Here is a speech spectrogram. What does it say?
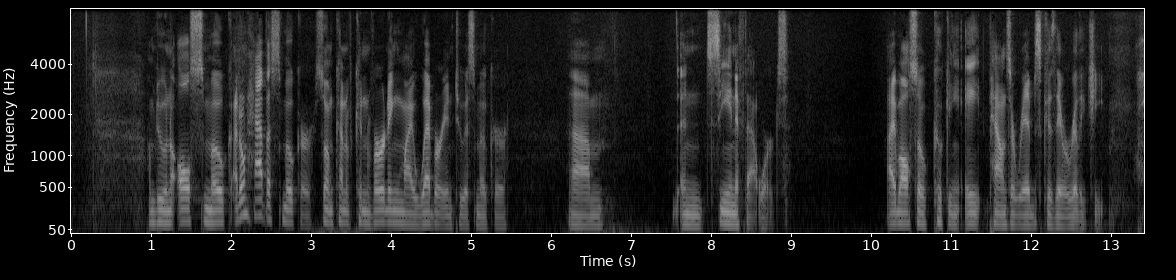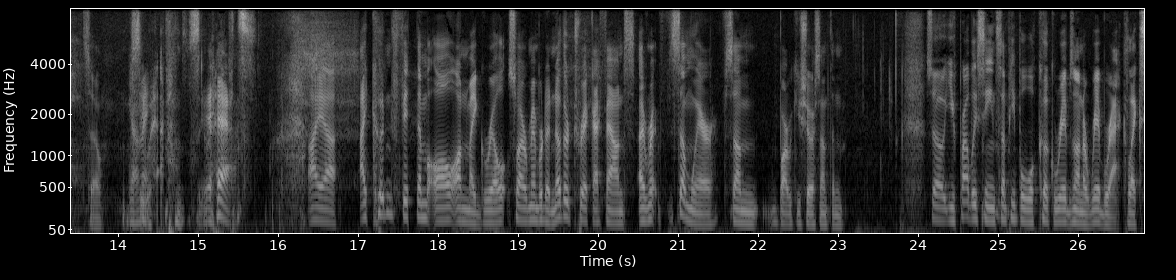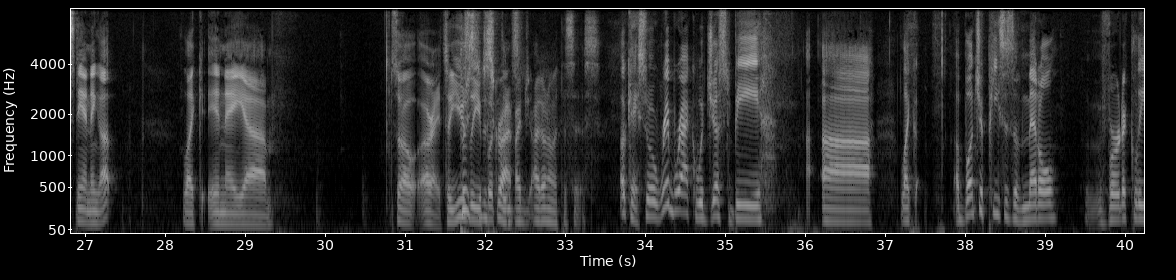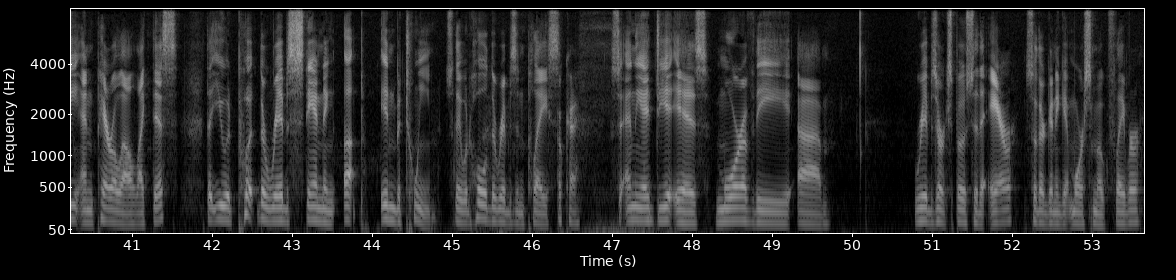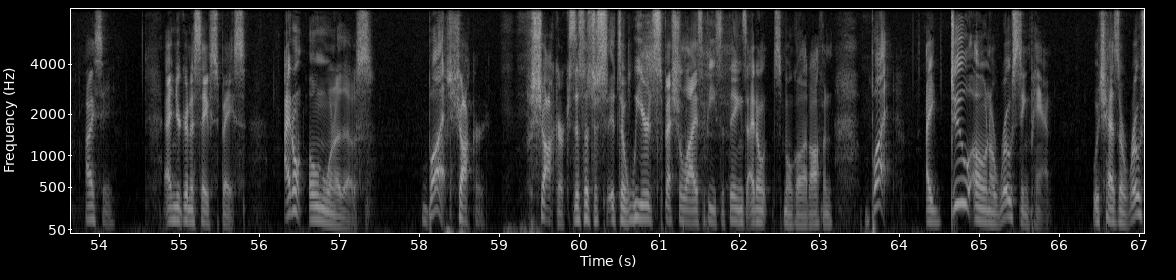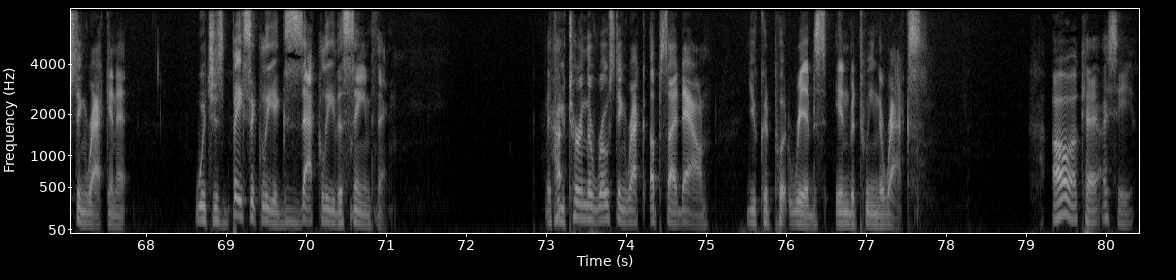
I'm doing all smoke. I don't have a smoker, so I'm kind of converting my Weber into a smoker, um, and seeing if that works. I'm also cooking eight pounds of ribs because they were really cheap. So we'll see what happens. We'll see what Yeah. happens. I uh I couldn't fit them all on my grill, so I remembered another trick I found I re- somewhere, some barbecue show or something. So you've probably seen some people will cook ribs on a rib rack, like standing up, like in a. Um, so all right, so usually Please you put describe. things- I, I don't know what this is. Okay, so a rib rack would just be uh, like a bunch of pieces of metal vertically and parallel like this that you would put the ribs standing up in between. So they would hold the ribs in place. Okay. So and the idea is more of the um, ribs are exposed to the air, so they're going to get more smoke flavor, I see. and you're going to save space. I don't own one of those, but Shocker. shocker because it's such a it's a weird specialized piece of things i don't smoke all that often but i do own a roasting pan which has a roasting rack in it which is basically exactly the same thing. If you turn the roasting rack upside down, you could put ribs in between the racks. Oh, okay, I see.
